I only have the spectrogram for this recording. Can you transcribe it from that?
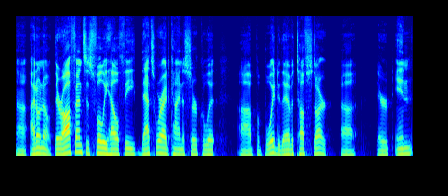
Uh, I don't know. Their offense is fully healthy. That's where I'd kind of circle it. Uh, but boy, do they have a tough start. Uh, they're in,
